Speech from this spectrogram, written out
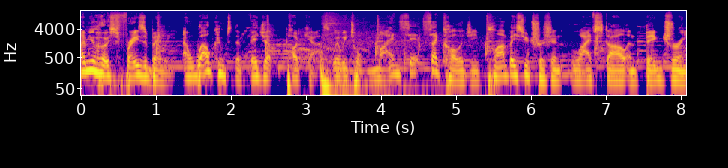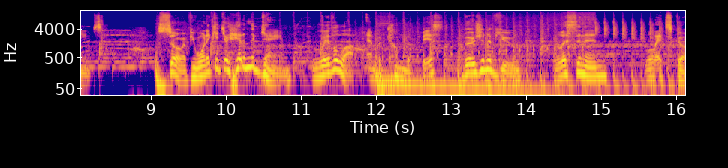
I'm your host, Fraser Bailey, and welcome to the Veg Up podcast, where we talk mindset, psychology, plant based nutrition, lifestyle, and big dreams. So, if you want to get your head in the game, level up, and become the best version of you, listen in. Let's go.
